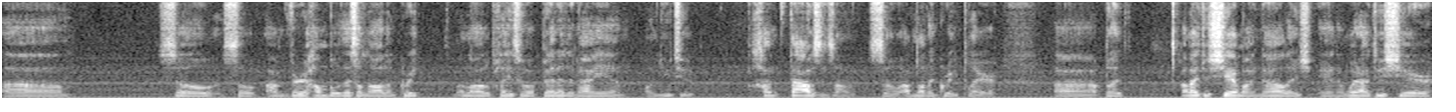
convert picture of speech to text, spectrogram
um, so so I'm very humble. There's a lot of great a lot of players who are better than I am on YouTube, thousands of them. So I'm not a great player, uh, but I like to share my knowledge, and when I do share,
